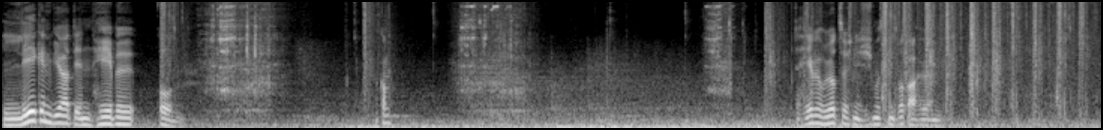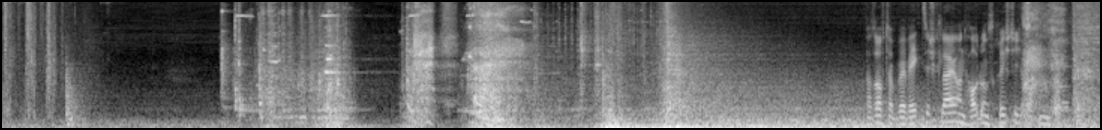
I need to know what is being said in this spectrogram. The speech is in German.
legen wir den Hebel um. Komm. Der Hebel rührt sich nicht. Ich muss den Druck erhöhen. Pass auf, der bewegt sich gleich und haut uns richtig auf den...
